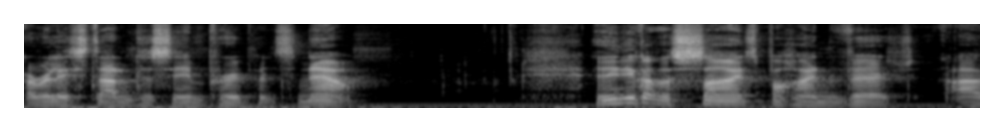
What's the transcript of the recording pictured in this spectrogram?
are really starting to see improvements now. And then you've got the science behind Vert, uh,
